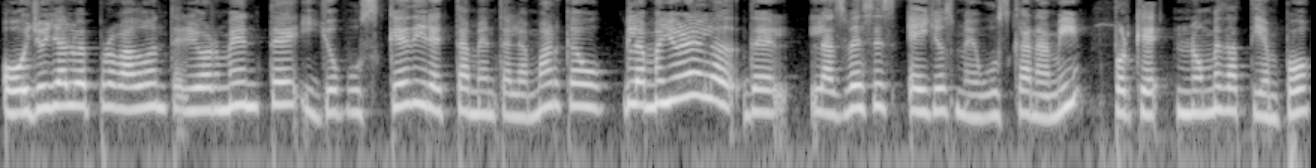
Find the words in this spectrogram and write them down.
o yo ya lo he probado anteriormente y yo busqué directamente a la marca, o la mayoría de, la, de las veces ellos me buscan a mí porque no me da tiempo.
